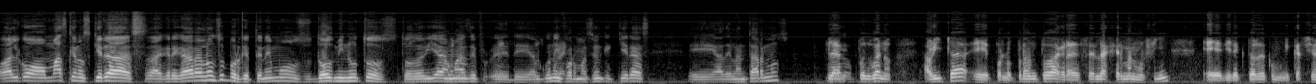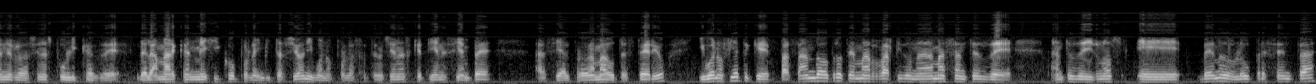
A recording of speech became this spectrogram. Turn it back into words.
¿Algo más que nos quieras agregar, Alonso? Porque tenemos dos minutos todavía más de, pues, de, alguna información que quieras eh, adelantarnos. Claro, eh, pues bueno, ahorita eh, por lo pronto agradecerle a Germán Morfín, director de Comunicación y Relaciones Públicas de, de, la marca en México, por la invitación y bueno, por las atenciones que tiene siempre hacia el programa Autoestéreo. Y bueno, fíjate que pasando a otro tema rápido, nada más antes de, antes de irnos, BMW presenta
